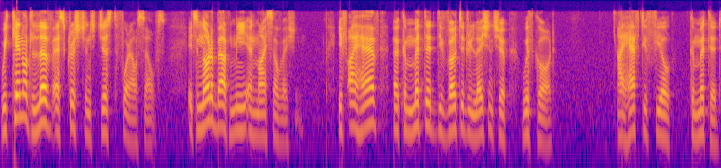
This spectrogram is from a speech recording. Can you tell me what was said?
We cannot live as Christians just for ourselves. It's not about me and my salvation. If I have a committed, devoted relationship with God, I have to feel committed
